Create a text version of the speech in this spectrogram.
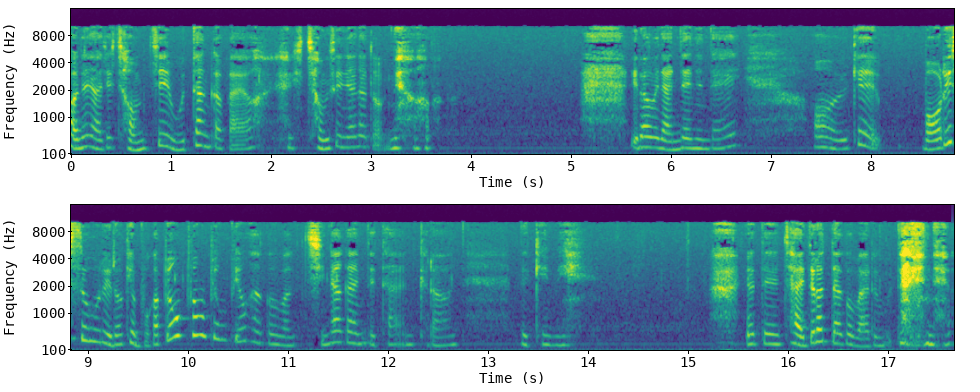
저는 아직 젊지 못한가 봐요. 정신이 하나도 없네요. 이러면 안 되는데, 어, 이렇게 머릿속으로 이렇게 뭐가 뿅뿅뿅뿅 하고 막 지나간 듯한 그런 느낌이. 여튼 잘 들었다고 말은 못하겠네요.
